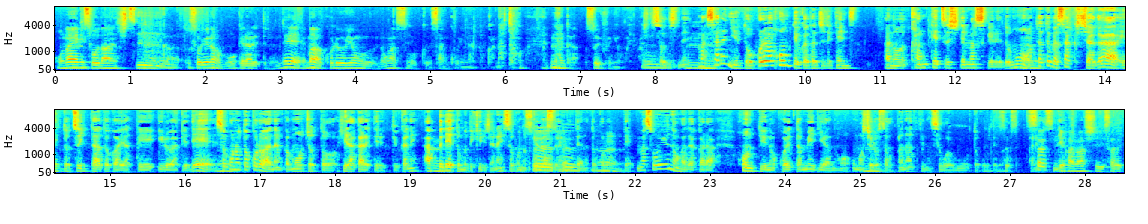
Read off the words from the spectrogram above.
お悩み相談室というか、そういうのが設けられてるんでまあこれを読むのがすごく参考になるのかなと。なんかそういうふうに思いました。うん。そうですね、うん。まあ、さらに言うとこれは本という形でけんあの完結してますけれども、うん。例えば作者が、えっと、ツイッターとかをやっているわけで、ん。そこのところはなんかもうちょっと開かれてるっていうかねアップデートもできるじゃない、そこの Q&A みたいなところって、まあ、そういうのがだから本っていうのを超えたメディアの面白さかなっていうのはすごい思うところではそうですありさっき。話されて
